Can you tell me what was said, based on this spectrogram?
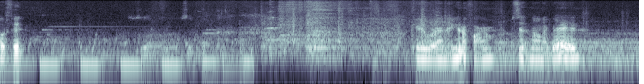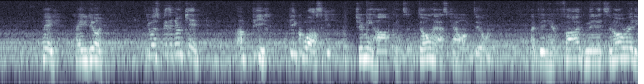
Outfit. Okay, we're in a uniform, sitting on a bed. Hey, how you doing? You must be the new kid. I'm Pete. Pete Kowalski. Jimmy Hopkins, and don't ask how I'm doing. I've been here five minutes, and already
